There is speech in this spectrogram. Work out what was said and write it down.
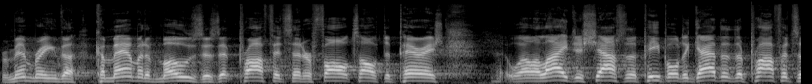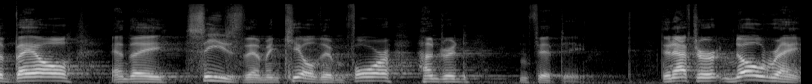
remembering the commandment of Moses that prophets that are false ought to perish. Well, Elijah shouts to the people to gather the prophets of Baal, and they seize them and kill them 450. Then, after no rain,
